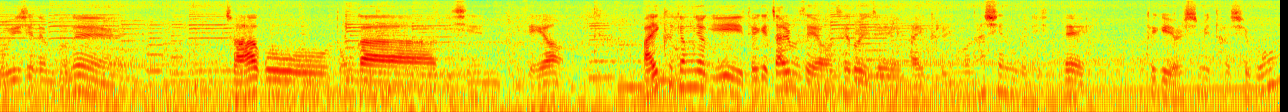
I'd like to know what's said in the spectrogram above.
보이시는 분은 저하고 동갑이신 분이세요. 바이크 경력이 되게 짧으세요. 새로 이제 바이크를 입문하신 분이신데 되게 열심히 타시고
